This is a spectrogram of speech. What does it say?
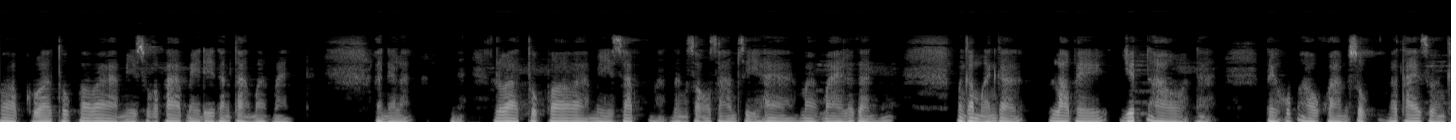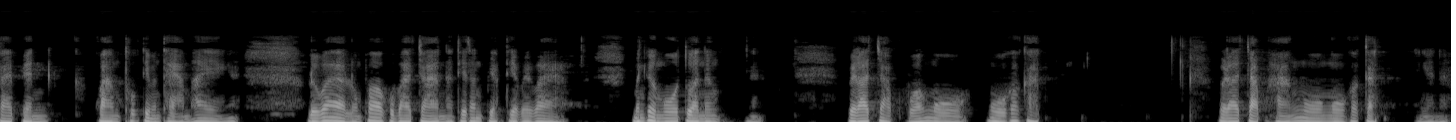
ครอบครัวทุกเพราะว่ามีสุขภาพไม่ดีต่าง ๆ มากมายอันนี้แหละหรือว่าทุกเพราะว่ามีทรัพย์หนึ่งสองสามสี่ห้ามากมายแล้วกันมันก็เหมือนกับเราไปยึดเอานะไปฮุบเอาความสุข แล้วท้ายส่วนกลายเป็น ความทุกข์ที่มันแถมให้ หรือว่าหลวงพ่อครูบาอาจารย์ที่ท่านเปรียบเทียบไว้ว่า มันก็งูตัวหนึ่งเวลาจับหัวงูงูก็กัด เวลาจับหางงูงูก็กัดอย่างเงี้ยนะ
